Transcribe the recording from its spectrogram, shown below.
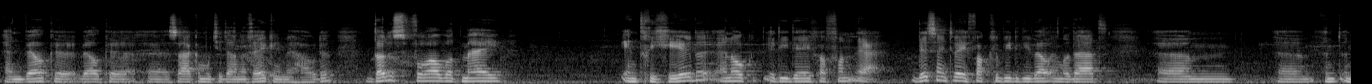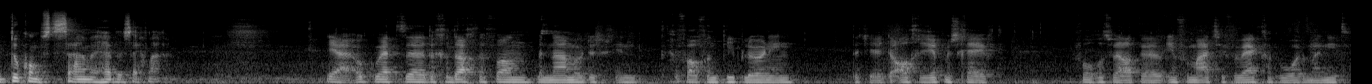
En welke, welke uh, zaken moet je daar nog rekening mee houden? Dat is vooral wat mij intrigeerde en ook het idee gaf van ja, dit zijn twee vakgebieden die wel inderdaad um, um, een, een toekomst samen hebben, zeg maar. Ja, ook met uh, de gedachte van, met name dus in het geval van deep learning, dat je de algoritmes geeft volgens welke informatie verwerkt gaat worden, maar niet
